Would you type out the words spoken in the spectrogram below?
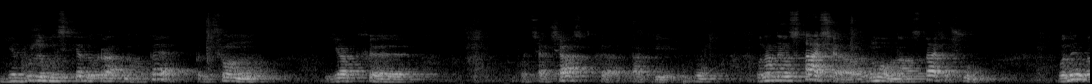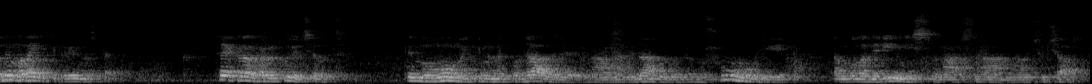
є дуже близьке до кратного P, причому як е, оця частка, так і ну, вона не остача, а умовна остача, шум. Вони, вони маленькі порівняно з P. Це якраз гарантується от тими умовами, які ми накладали на, на бінарну довжину шуму, і там була нерівність у нас на, на цю частку.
